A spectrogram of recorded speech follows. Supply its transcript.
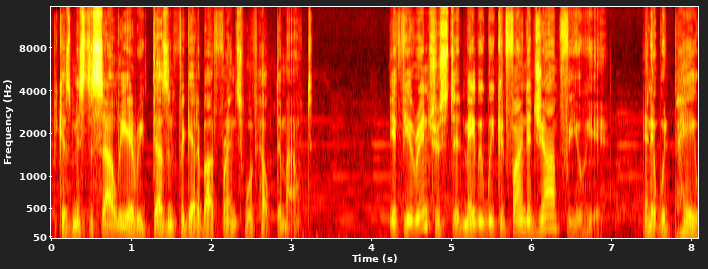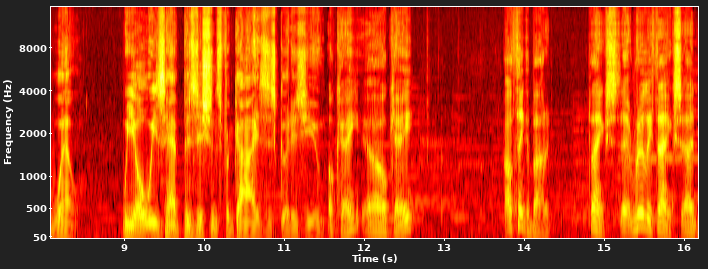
because Mr. Salieri doesn't forget about friends who have helped him out. If you're interested, maybe we could find a job for you here, and it would pay well. We always have positions for guys as good as you. Okay, uh, okay. I'll think about it. Thanks. Uh, really, thanks. I'd,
